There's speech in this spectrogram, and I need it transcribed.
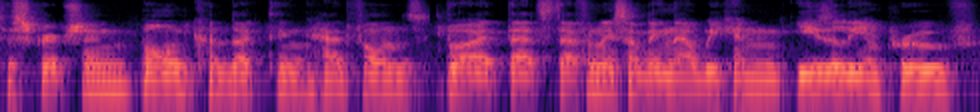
description, bone conducting headphones, but that's definitely something that we can easily improve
